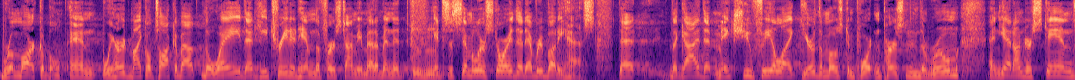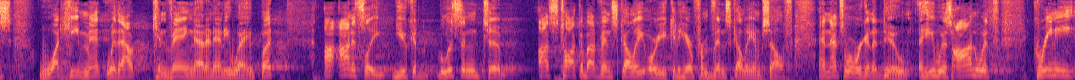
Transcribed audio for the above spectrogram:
remarkable. And we heard Michael talk about the way that he treated him the first time he met him. And it, it's a similar story that everybody has. That the guy that makes you feel like you're the most important person in the room and yet understands what he meant without conveying that in any way. But uh, honestly, you could listen to us talk about Vin Scully, or you could hear from Vin Scully himself. And that's what we're going to do. He was on with Greeny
